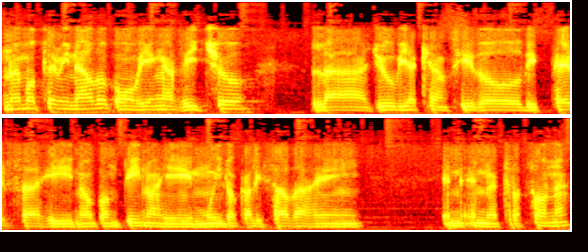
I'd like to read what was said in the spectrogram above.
no hemos terminado. Como bien has dicho, las lluvias que han sido dispersas y no continuas y muy localizadas en, en, en nuestra zona,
